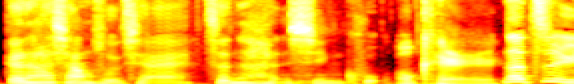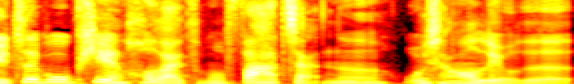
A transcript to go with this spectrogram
跟他相处起来真的很辛苦。OK，那至于这部片后来怎么发展呢？我想要留着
